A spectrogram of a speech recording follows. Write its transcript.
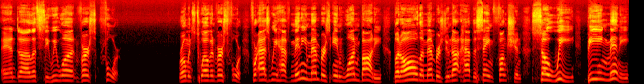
And uh, let's see, we want verse 4. Romans 12 and verse 4. For as we have many members in one body, but all the members do not have the same function, so we, being many,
